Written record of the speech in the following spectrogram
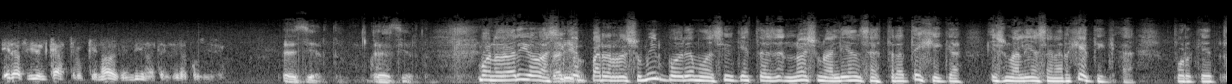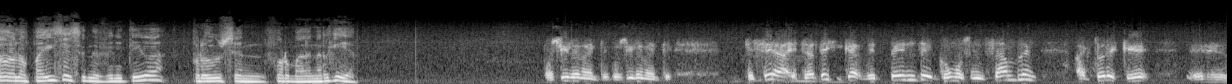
era Fidel Castro, que no defendía la tercera posición. Es cierto, es cierto. Bueno, Darío, así Darío. que para resumir podríamos decir que esta ya no es una alianza estratégica, es una alianza energética, porque todos los países en definitiva producen forma de energía. Posiblemente, posiblemente. Que sea estratégica depende cómo se ensamblen actores que eh,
